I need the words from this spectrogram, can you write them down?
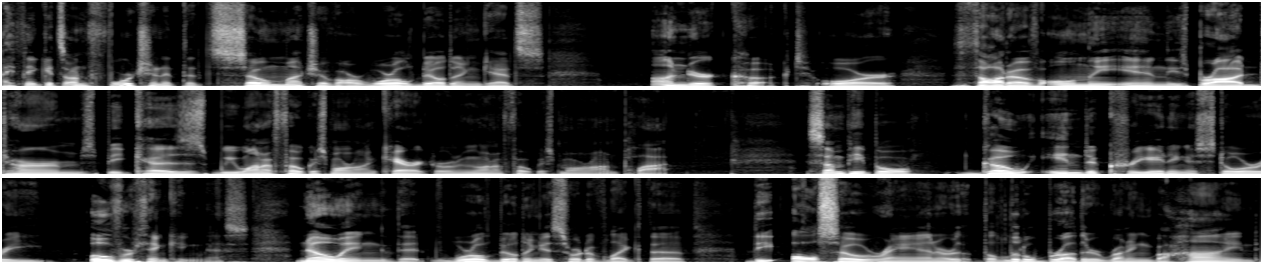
I think it's unfortunate that so much of our world building gets undercooked or thought of only in these broad terms because we want to focus more on character and we want to focus more on plot. Some people go into creating a story overthinking this, knowing that world building is sort of like the the also ran or the little brother running behind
